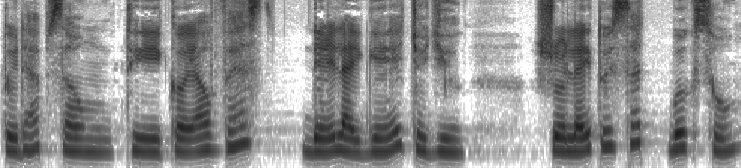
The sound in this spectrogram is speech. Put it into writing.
Tôi đáp xong thì cởi áo vest. Để lại ghế cho Dương, Rồi lấy túi sách bước xuống.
